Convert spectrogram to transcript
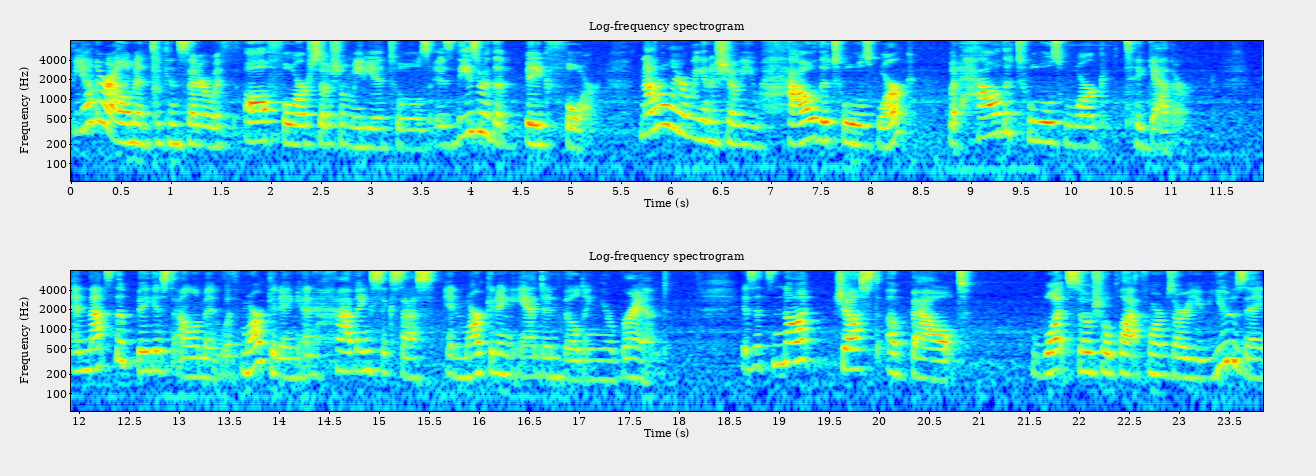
The other element to consider with all four social media tools is these are the big four. Not only are we going to show you how the tools work, but how the tools work together. And that's the biggest element with marketing and having success in marketing and in building your brand. Is it's not just about what social platforms are you using,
